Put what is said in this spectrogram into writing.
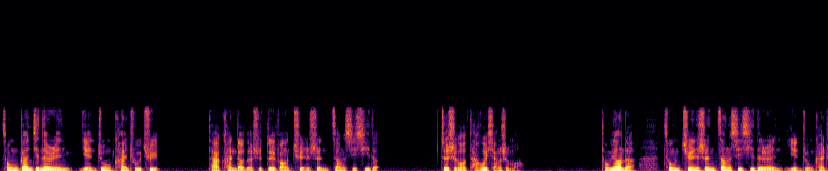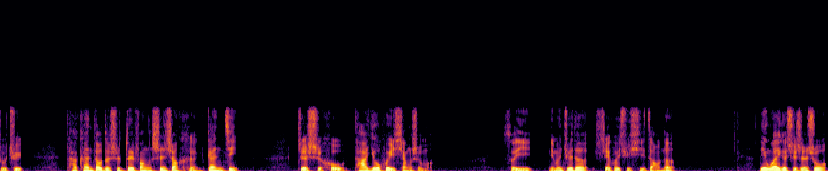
从干净的人眼中看出去，他看到的是对方全身脏兮兮的。这时候他会想什么？同样的，从全身脏兮兮的人眼中看出去，他看到的是对方身上很干净。”这时候他又会想什么？所以你们觉得谁会去洗澡呢？另外一个学生说：“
